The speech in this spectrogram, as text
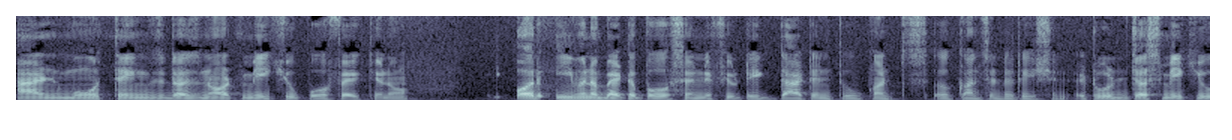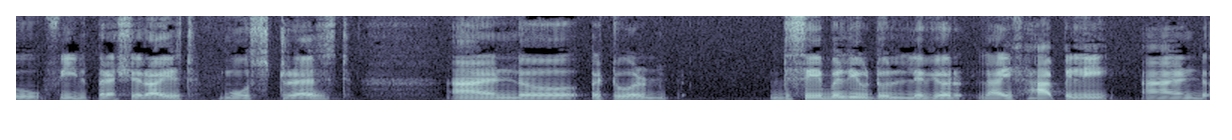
and more things does not make you perfect you know or even a better person if you take that into uh, consideration. It would just make you feel pressurized more stressed and uh, it would disable you to live your life happily and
